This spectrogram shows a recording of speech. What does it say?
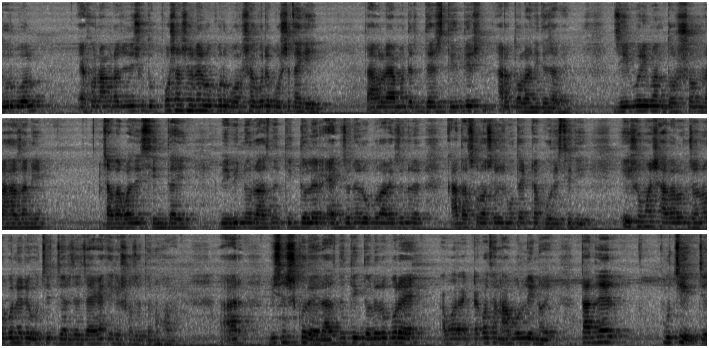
দুর্বল, এখন আমরা যদি শুধু প্রশাসনের উপর ভরসা করে বসে থাকি, তাহলে আমাদের দেশ দিন দিন আরও তলা নিতে যাবে। যেই পরিমাণ দর্শন, রাহাজানি, চাঁদাবাজি, ছিনতাই, বিভিন্ন রাজনৈতিক দলের একজনের উপর আরেকজনের কাদা ছোড়াছড়ির মতো একটা পরিস্থিতি, এই সময় সাধারণ জনগণের উচিত যার যার জায়গা থেকে সচেতন হওয়া। আর বিশেষ করে রাজনৈতিক দলের উপরে আমার একটা কথা না বললেই নয়, তাদের উচিত যে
